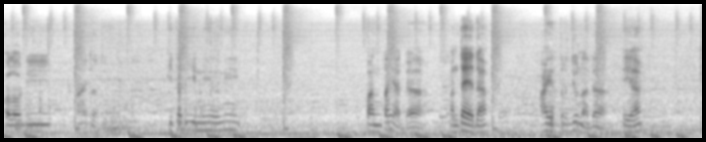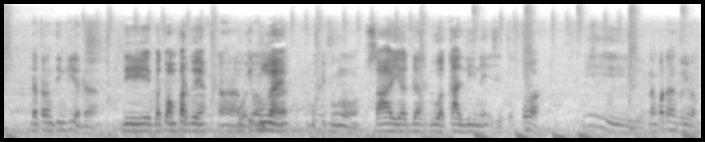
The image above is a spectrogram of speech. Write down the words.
Kalau di nah itu kita di Inhil ini pantai ada. Pantai ada. Air terjun ada. Ya dataran tinggi ada. Di Batu Ampar tuh ya. Ah, Bukit Batu Bunga Ampar. ya. Bukit Bungo saya dah dua kali naik situ. Wah Ih. nampak dah hantunya bang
